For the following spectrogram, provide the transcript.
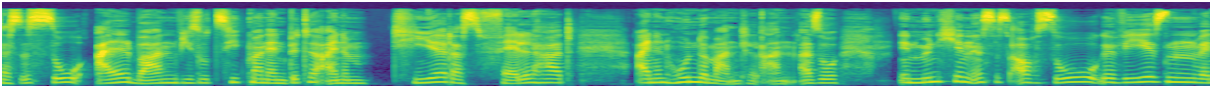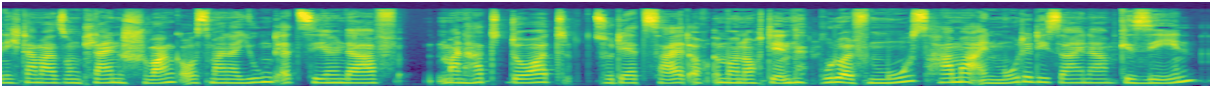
das ist so albern. Wieso zieht man denn bitte einem Tier, das Fell hat, einen Hundemantel an? Also in München ist es auch so gewesen, wenn ich da mal so einen kleinen Schwank aus meiner Jugend erzählen darf. Man hat dort zu der Zeit auch immer noch den Rudolf Mooshammer, ein Modedesigner, gesehen.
